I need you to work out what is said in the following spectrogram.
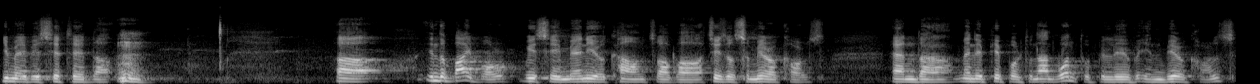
You may be seated. Uh, uh in the Bible, we see many accounts of uh, Jesus' miracles. And uh, many people do not want to believe in miracles,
